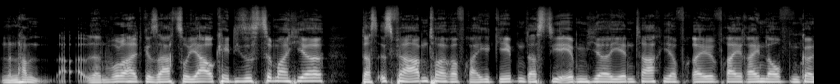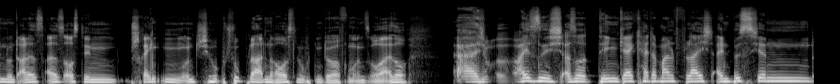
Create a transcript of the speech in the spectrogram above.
Und dann haben, dann wurde halt gesagt, so, ja, okay, dieses Zimmer hier, das ist für Abenteurer freigegeben, dass die eben hier jeden Tag hier frei, frei reinlaufen können und alles, alles aus den Schränken und Schubladen rauslooten dürfen und so. Also, äh, ich weiß nicht, also den Gag hätte man vielleicht ein bisschen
